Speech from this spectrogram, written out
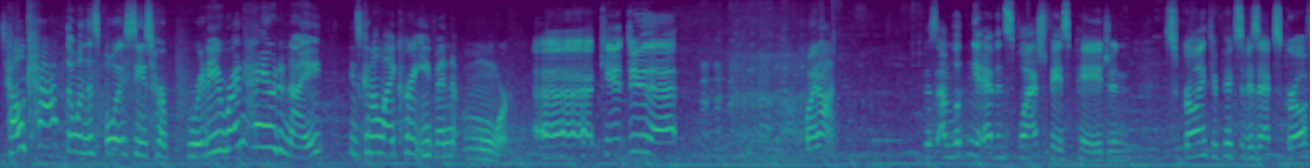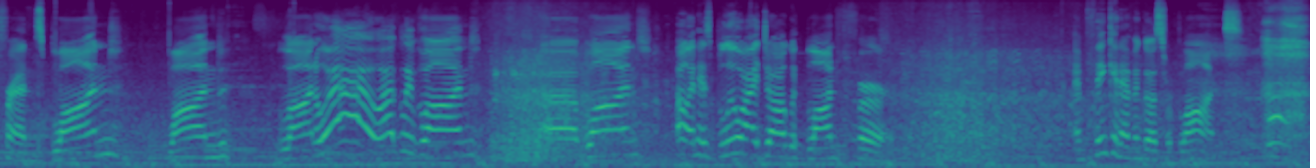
tell Cat that when this boy sees her pretty red hair tonight, he's gonna like her even more. Uh, can't do that. Why not? Because I'm looking at Evan's splash face page and scrolling through pics of his ex-girlfriends. Blonde, blonde, blonde. Wow, ugly blonde. Uh, blonde. Oh, and his blue-eyed dog with blonde fur. I'm thinking Evan goes for blondes.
